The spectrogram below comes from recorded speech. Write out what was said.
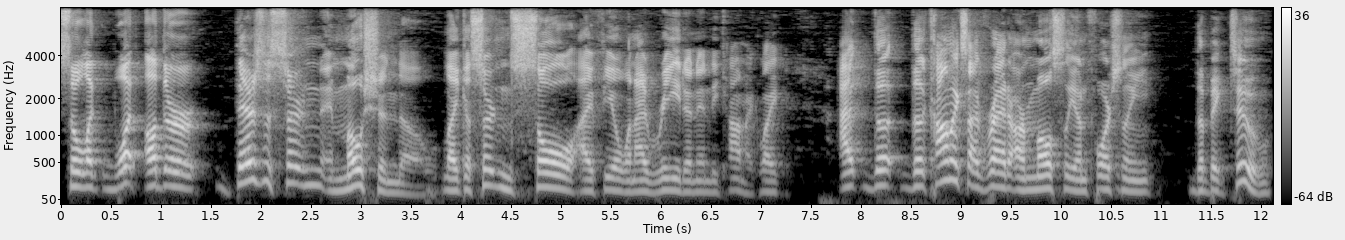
So like, what other? there's a certain emotion though, like a certain soul I feel when I read an indie comic. Like I the the comics I've read are mostly unfortunately the big two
